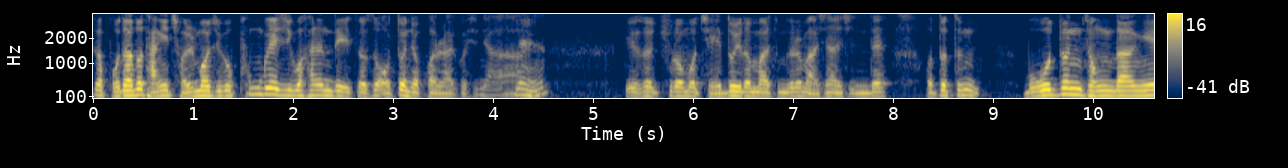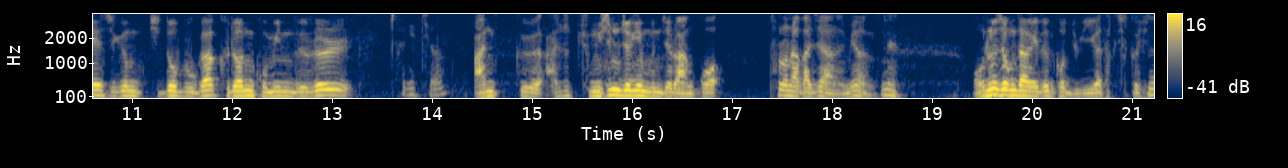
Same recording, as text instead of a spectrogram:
그러니까 보다도 당이 젊어지고 풍부해지고 하는 데 있어서 어떤 역할을 할 것이냐. 네. 그래서 주로 뭐 제도 이런 말씀들을 많이 하시는데 어떻든 모든 정당의 지금 지도부가 그런 고민들을 하겠죠. 안 그 아주 중심적인 문제로 안고 풀어나가지 않으면 네. 어느 정당이든 곧 위기가 닥칠 것이다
